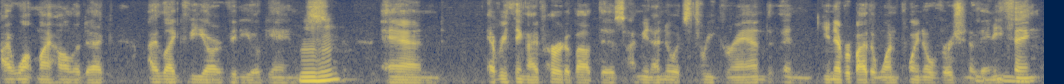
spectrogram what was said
I want my holodeck. I like VR video games, Mm-hmm. and everything I've heard about this. I mean, I know it's three grand, and you never buy the 1.0 version of anything. Mm-hmm.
